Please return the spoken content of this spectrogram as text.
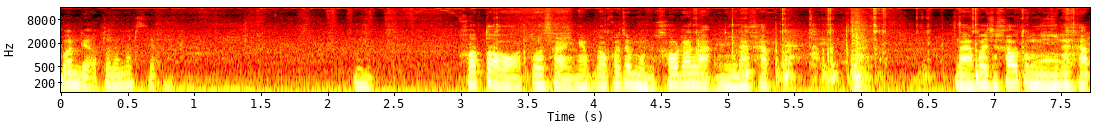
บอนเดี๋ยวตัวนั้นมันเสร็จอืมข้อต่อตัวใส่นะครับ เราก็จะหมุนเข้าด้านหลังนี้นะครับน้ำก็จะเข้าตรงนี้นะครับ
